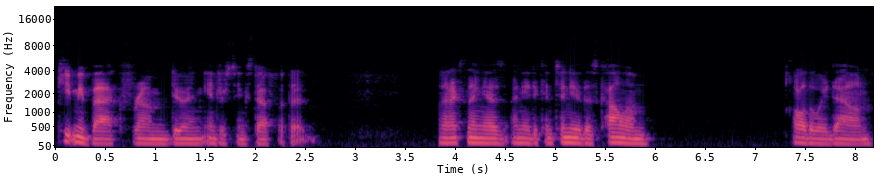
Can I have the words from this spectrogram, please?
keep me back from doing interesting stuff with it. The next thing is I need to continue this column all the way down.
